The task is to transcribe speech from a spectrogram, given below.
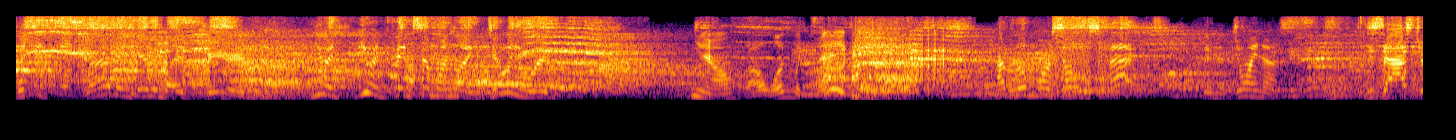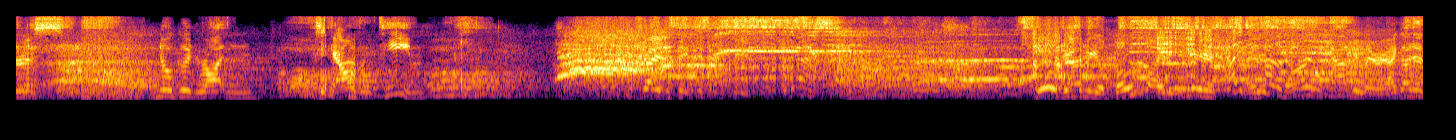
But you'd think, grabbing him by his beard. you would, you would think someone like Dewey would, you know, Well, one would think. have a little more self-respect than to join a disastrous, no good, rotten scoundrel team. I'm trying to say disputation. Yes. Chill grabbing by the ear, I and it's have a time. vocabulary. I gotta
